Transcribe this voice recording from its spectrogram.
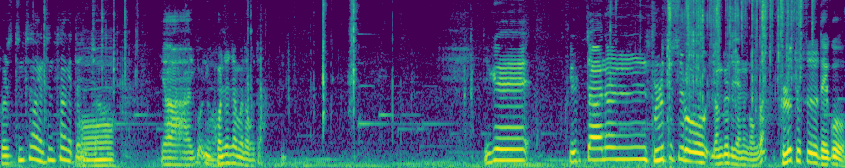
그래서 튼튼하긴 튼튼하겠다 진짜. 어. 야 이거 이거 어. 건전지 한번 넣어보자. 이게 일단은 블루투스로 연결이 되는 건가? 블루투스도 되고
